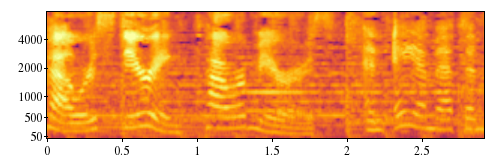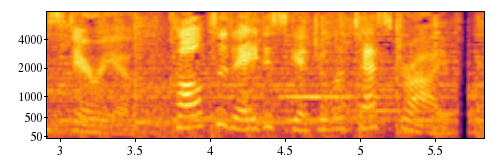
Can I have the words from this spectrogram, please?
Power steering, power mirrors, and AM FM stereo. Call today to schedule a test drive.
